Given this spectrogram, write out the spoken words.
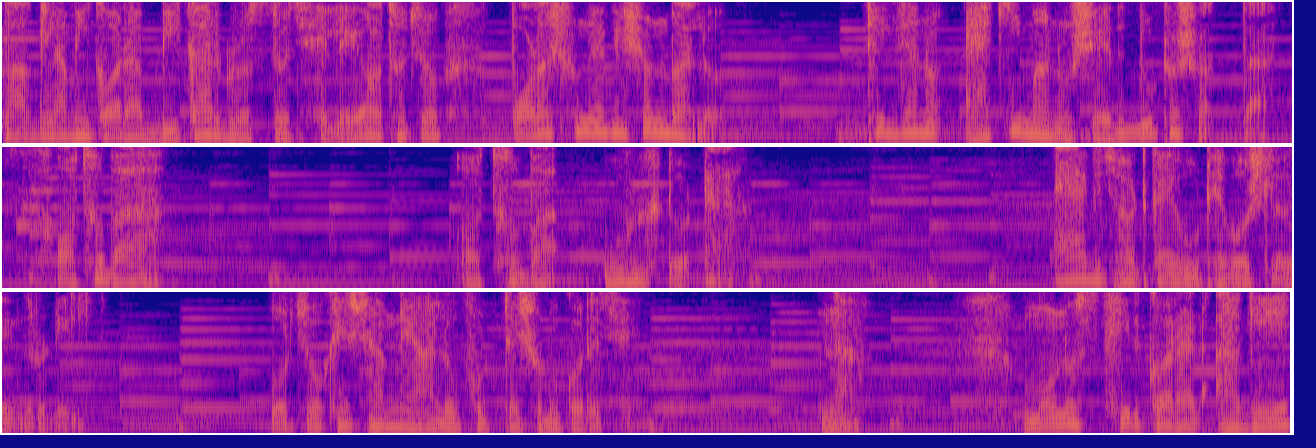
পাগলামি করা বিকারগ্রস্ত ছেলে অথচ পড়াশোনায় ভীষণ ভালো। ঠিক যেন একই মানুষের দুটো সত্তা, অথবা অথবা উল্টোটা। এক ঝটকায় উঠে বসল ইন্দ্রনীল। ওর চোখের সামনে আলো ফুটতে শুরু করেছে। না মনস্থির করার আগে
